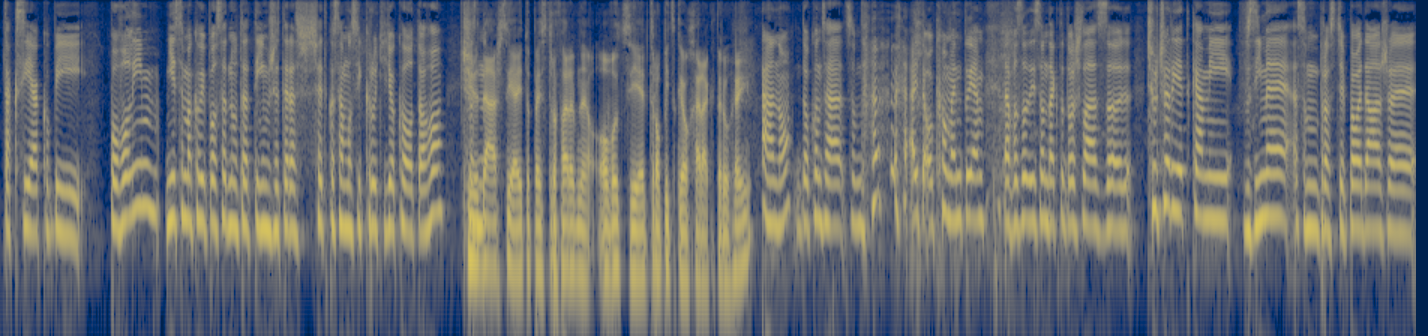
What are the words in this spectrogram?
tak si akoby povolím. Nie som akoby posadnutá tým, že teraz všetko sa musí krútiť okolo toho. Čiže zna... dáš si aj to pestrofarebné ovocie tropického charakteru, hej? Áno, dokonca som aj to okomentujem. Naposledy som takto došla s čučorietkami v zime som proste povedala, že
